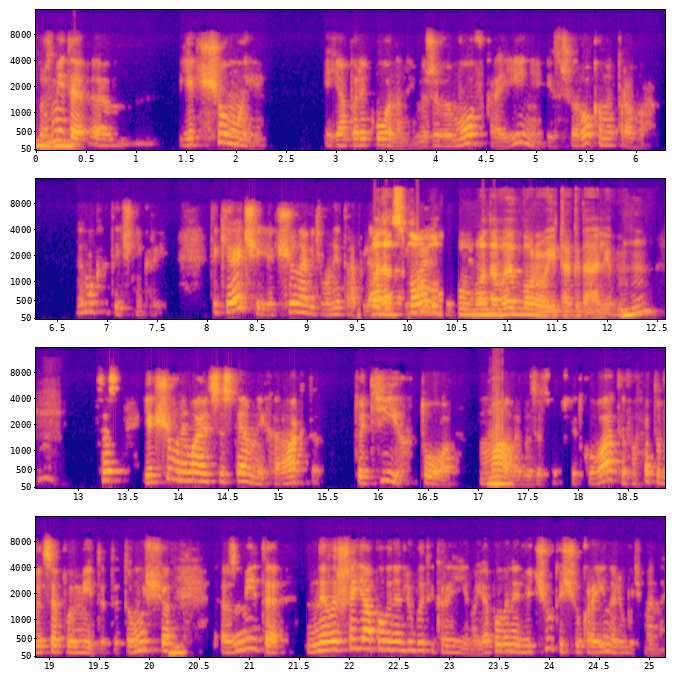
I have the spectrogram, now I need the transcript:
Розумієте, е, якщо ми, і я переконаний, ми живемо в країні із широкими правами, демократичній країні. Такі речі, якщо навіть вони слова, мають- свобода вибору і так далі. Мгм. це, якщо вони мають системний характер, то ті, хто мали би за це слідкувати, варто би це помітити. Тому що, розумієте, не лише я повинен любити країну, я повинен відчути, що Україна любить мене.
